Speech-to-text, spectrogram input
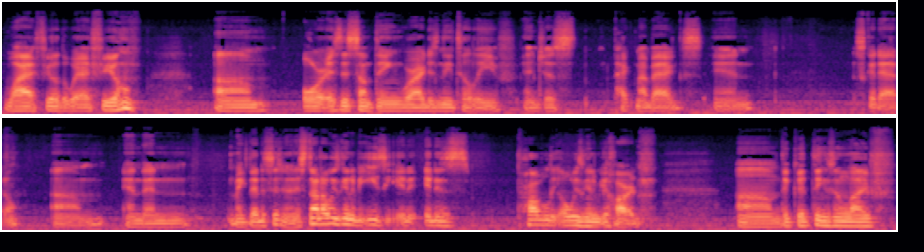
why I feel the way I feel, um, or is this something where I just need to leave and just pack my bags and skedaddle, um, and then make that decision. It's not always going to be easy. It it is probably always going to be hard. Um, the good things in life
